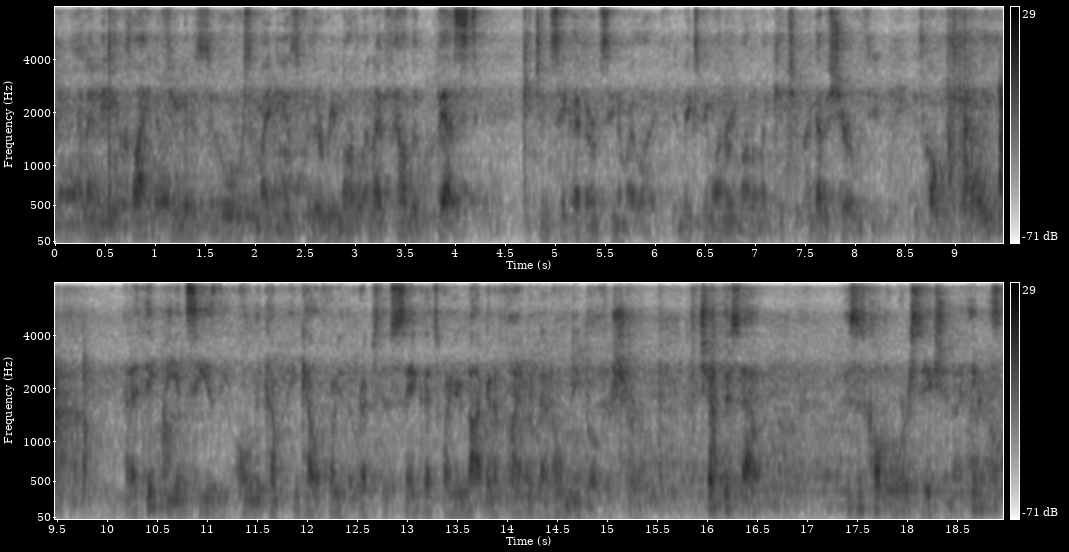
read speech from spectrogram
and I'm meeting a client in a few minutes to go over some ideas for their remodel. And I found the best kitchen sink I've ever seen in my life. It makes me want to remodel my kitchen. I got to share it with you. It's called Galley, and I think BNC is the only company in California that reps this sink. That's why you're not going to find it at Home Depot for sure. Check this out. This is called the workstation. I think this is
